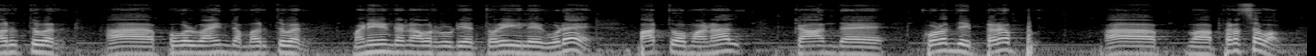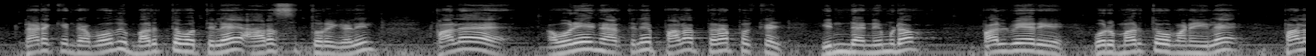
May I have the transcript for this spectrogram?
மருத்துவர் புகழ் வாய்ந்த மருத்துவர் மணிகண்டன் அவர்களுடைய துறையிலே கூட பார்த்தோமானால் அந்த குழந்தை பிறப்பு பிரசவம் நடக்கின்ற போது மருத்துவத்திலே அரசு துறைகளில் பல ஒரே நேரத்திலே பல பிறப்புகள். இந்த நிமிடம் பல்வேறு ஒரு மருத்துவமனையிலே பல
